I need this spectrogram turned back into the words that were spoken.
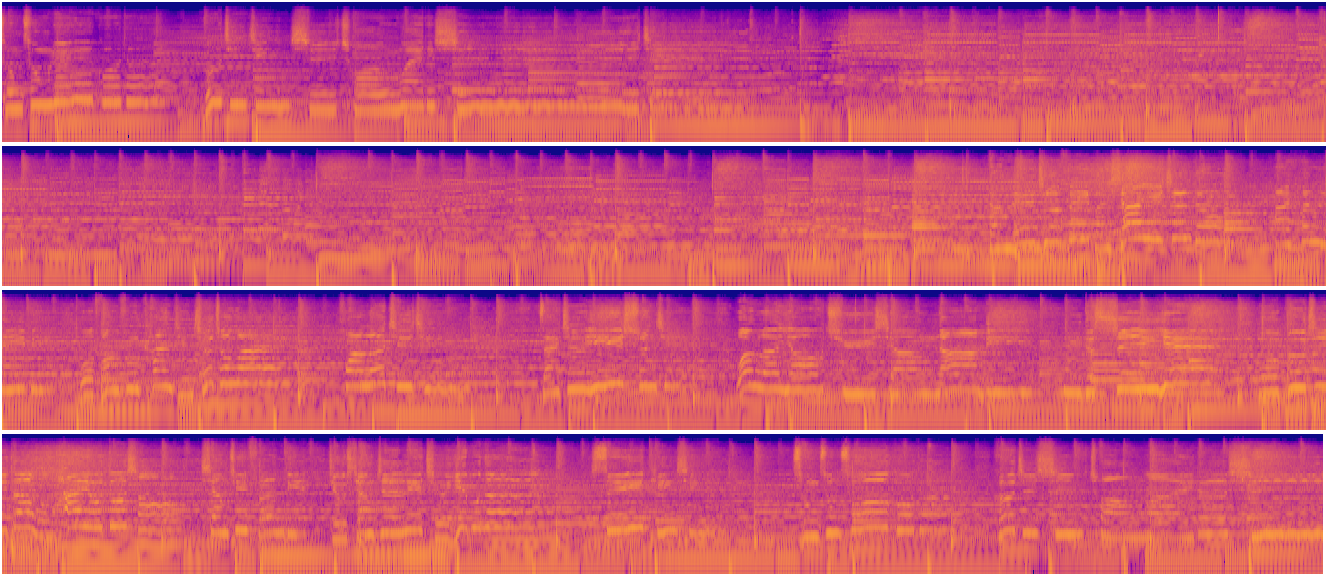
匆匆掠过的，不仅仅是窗外的事。这一瞬间，忘了要去向哪里的深夜。我不知道我还有多少相聚分别，就像这列车也不能随意停歇。匆匆错过的，何止是窗外的世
